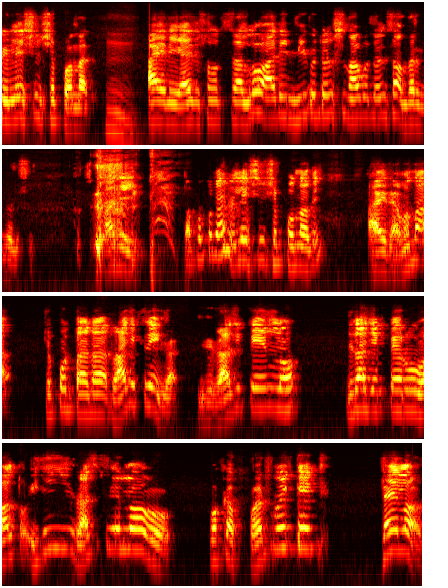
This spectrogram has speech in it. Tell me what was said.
రిలేషన్షిప్ ఉన్నది ఉమ్, ఆయన ఐదు సంవత్సరాల్లో అది మీకు తెలుసు నాకు తెలుసు అందరికి తెలుసు. అది తప్పకుండా రిలేషన్షిప్ ఉన్నది. ఆయన ఏమన్నా చెప్పుంటారా రాజకీయంగా. ఇది రాజకీయంలో ఇలా చెప్పారు వాళ్ళతో. ఇది రాజకీయంలో ఒక పర్మిటెడ్ డైలాగ్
